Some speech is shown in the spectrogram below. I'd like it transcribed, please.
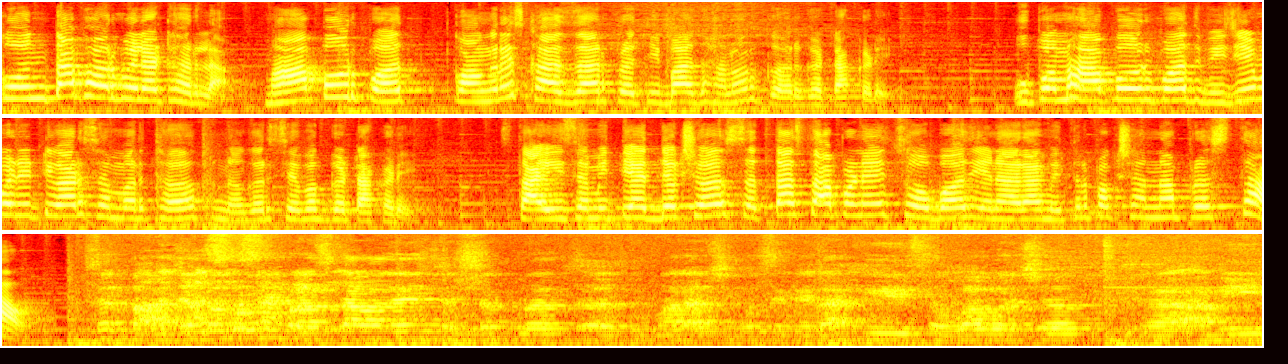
कोणता फॉर्म्युला ठरला? महापौर पद काँग्रेस खासदार प्रतिभा धानोरकर गटाकडे. उपमहापौर पद विजय वडेट्टीवार समर्थक नगरसेवक गटाकडे. स्थायी समिती अध्यक्ष सत्ता स्थापनेत सोबत येणाऱ्या मित्रपक्षांना प्रस्ताव. सर भाजपकडून प्रस्ताव आलाय चंद्रपुरात अ, शिवसेनेला की सव्वा वर्ष आम्ही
